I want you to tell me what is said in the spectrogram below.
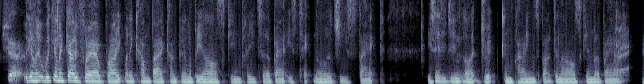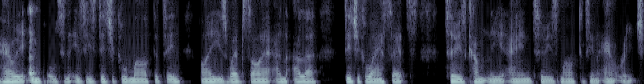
Sure. We're gonna we're gonna go for our break. When we come back, I'm going to be asking Peter about his technology stack. He said he didn't like drip campaigns, but I'm going to ask him about how important is his digital marketing, i.e., his website and other digital assets to his company and to his marketing outreach.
